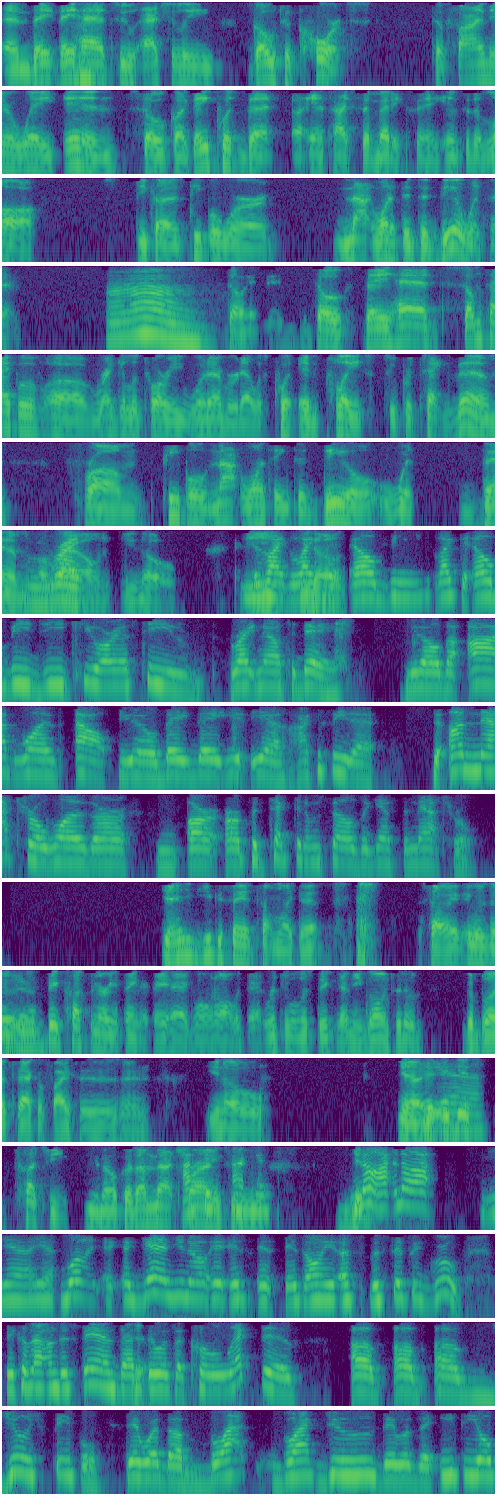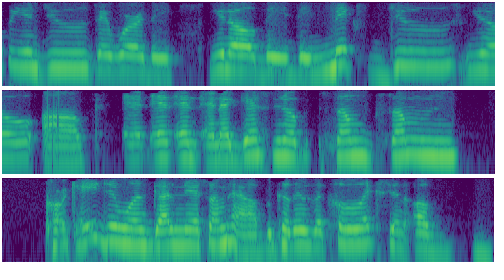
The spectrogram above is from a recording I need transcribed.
And they they had to actually go to courts to find their way in. So like they put that uh, anti-Semitic thing into the law because people were not wanted to, to deal with them. Ah. So, so they had some type of uh, regulatory whatever that was put in place to protect them from people not wanting to deal with them Right. around, you know. It's you- like you like know, the LB like the LBGQRST right now today. You know the odd ones out. You know they they yeah I can see that. The unnatural ones are are are protecting themselves against the natural. Yeah, you, you could say it something like that. So it, it was a, it was a big customary thing that they had going on with that ritualistic, and you go into the the blood sacrifices, and you know, you know, it, it gets touchy, you know, because I'm not trying can, to. can, you no, know, I no, I, yeah, yeah. Well, again, you know, it, it's it, it's only a specific group because I understand that Yeah. there was a collective of of of Jewish people. There were the black black Jews. There were the Ethiopian Jews. There were the you know the the mixed Jews. You know, um, and and and and I guess you know some some Caucasian ones got in there somehow because it was a collection of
